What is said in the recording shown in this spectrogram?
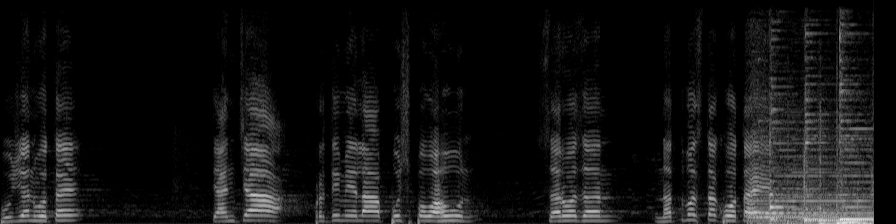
पूजन होत आहे त्यांच्या प्रतिमेला पुष्प वाहून सर्वजण नतमस्तक होत आहे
